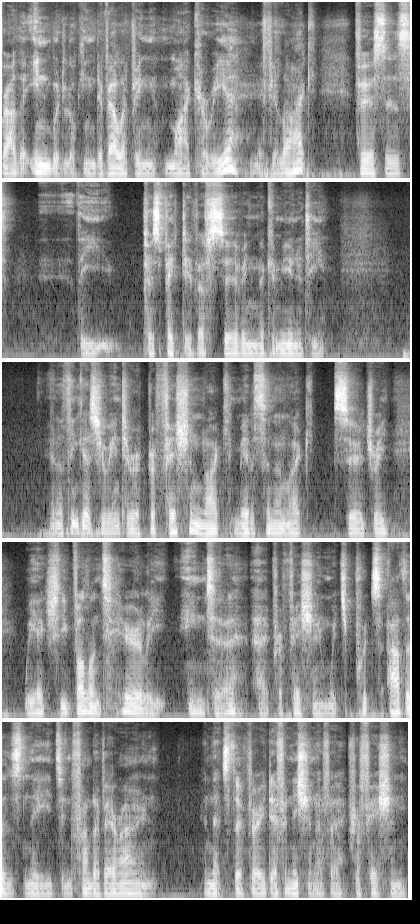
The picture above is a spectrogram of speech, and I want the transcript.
rather inward looking developing my career, if you like, versus the perspective of serving the community. And I think as you enter a profession like medicine and like surgery, we actually voluntarily enter a profession which puts others' needs in front of our own. And that's the very definition of a profession.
